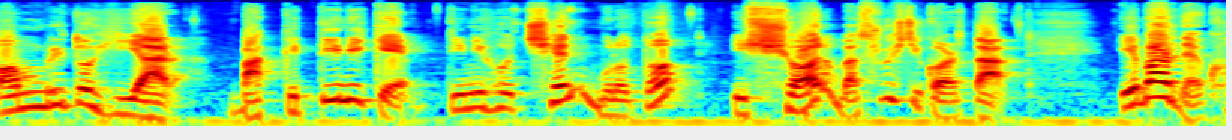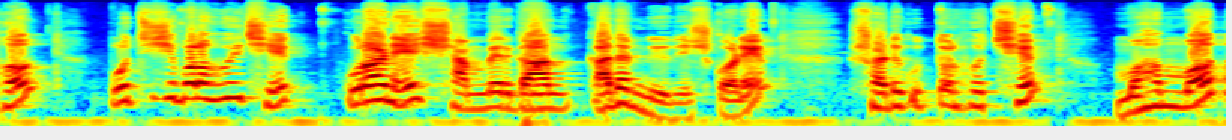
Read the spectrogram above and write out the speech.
অমৃত হিয়ার, বাক্যে তিনি কে? তিনি হচ্ছেন মূলত ঈশ্বর বা সৃষ্টিকর্তা। এবার দেখো, পঁচিশে বলা হয়েছে, কোরআনে সাম্যের গান কাদের নির্দেশ করে? সঠিক উত্তর হচ্ছে, মোহাম্মদ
